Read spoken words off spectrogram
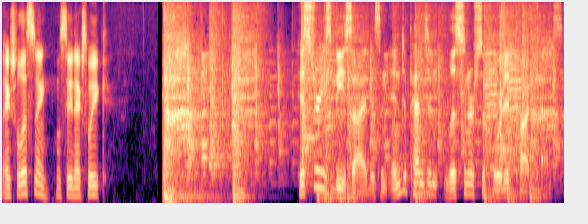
Thanks for listening. We'll see you next week. History's B-Side is an independent, listener-supported podcast.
